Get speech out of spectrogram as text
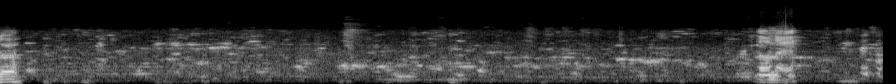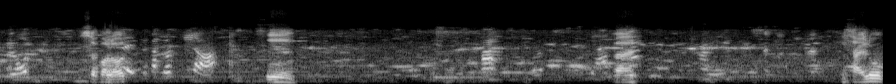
เลย เอาไหนใส่สับปะรดสับปะรดใส่สับปะรดนี่เหรอ อืมไปไปจะถ่ายรูป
